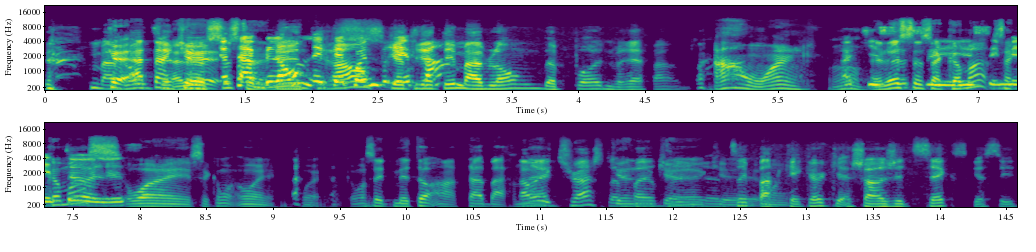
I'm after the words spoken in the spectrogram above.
Ma Que- blonde, attends, que- que- ça, Que ta blonde une n'était pas une qui a vraie traité femme? ma blonde de pas une vraie femme. Ah, ouais. Ah, Ok, et là, ça, ça, commence, ça méta, commence, là. ouais, ça commence, ouais, ouais, ça commence à être méta en tabarnak. être trash de que- faire que- dire, que- tu sais, par ouais. quelqu'un qui a changé de sexe que c'est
